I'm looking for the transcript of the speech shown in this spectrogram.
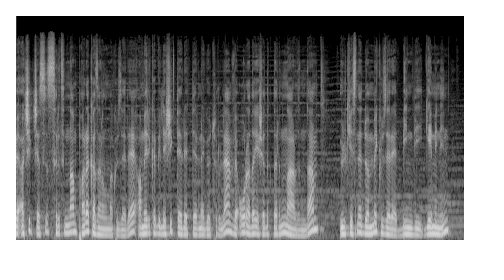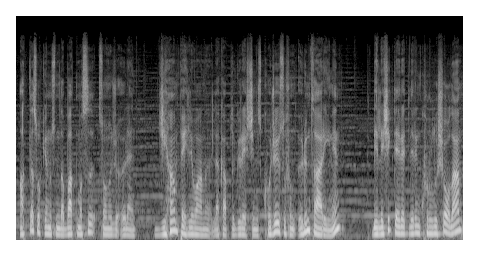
ve açıkçası sırtından para kazanılmak üzere Amerika Birleşik Devletleri'ne götürülen ve orada yaşadıklarının ardından ülkesine dönmek üzere bindiği geminin Atlas Okyanusu'nda batması sonucu ölen Cihan Pehlivanı lakaplı güreşçimiz Koca Yusuf'un ölüm tarihinin Birleşik Devletler'in kuruluşu olan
